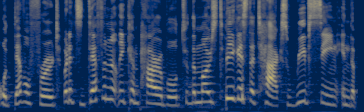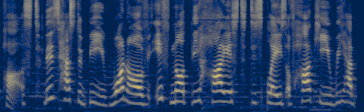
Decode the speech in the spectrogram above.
or devil fruit, but it's definitely comparable to the most biggest attacks we've seen in the past. This has to be one of, if not the highest displays of Haki we have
